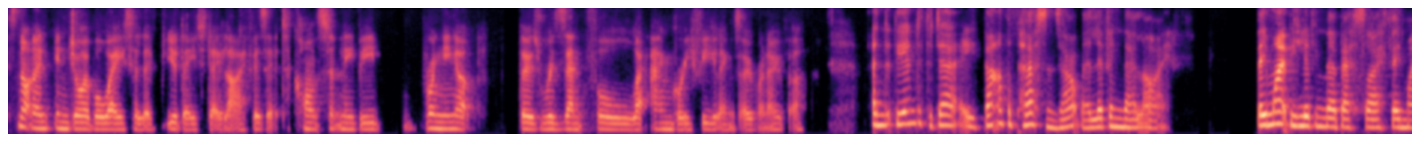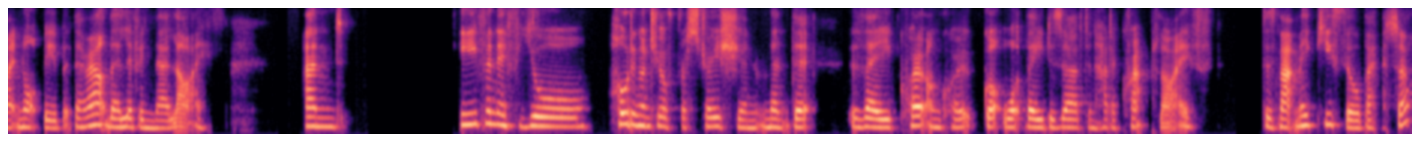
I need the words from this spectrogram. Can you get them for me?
it's not an enjoyable way to live your day-to-day life is it to constantly be bringing up those resentful like angry feelings over and over And at the end of the day, that other person's out there living their life. They might be living their best life, they might not be, but they're out there living their life. And even if you're holding onto your frustration meant that they quote unquote got what they deserved and had a crap life, does that make you feel better?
